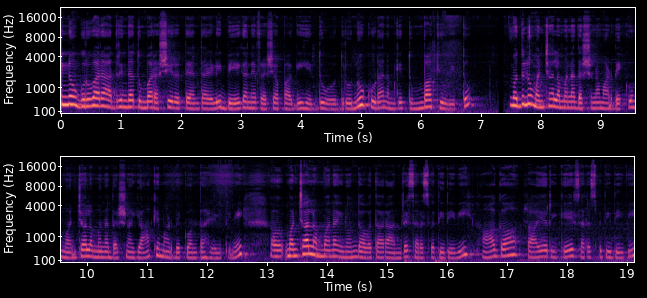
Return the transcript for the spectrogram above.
ಇನ್ನು ಗುರುವಾರ ಆದ್ದರಿಂದ ತುಂಬ ರಶ್ ಇರುತ್ತೆ ಅಂತ ಹೇಳಿ ಬೇಗನೆ ಫ್ರೆಶ್ ಅಪ್ ಆಗಿ ಎದ್ದು ಹೋದ್ರೂ ಕೂಡ ನಮಗೆ ತುಂಬ ಕ್ಯೂ ಇತ್ತು. ಮೊದಲು ಮಂಚಾಲಮ್ಮನ ದರ್ಶನ ಮಾಡಬೇಕು, ಮಂಚಾಲಮ್ಮನ ದರ್ಶನ ಯಾಕೆ ಮಾಡಬೇಕು ಅಂತ ಹೇಳ್ತೀನಿ. ಮಂಚಾಲಮ್ಮನ ಇನ್ನೊಂದು ಅವತಾರ ಅಂದರೆ ಸರಸ್ವತಿ ದೇವಿ. ಆಗ ರಾಯರಿಗೆ ಸರಸ್ವತಿ ದೇವಿ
